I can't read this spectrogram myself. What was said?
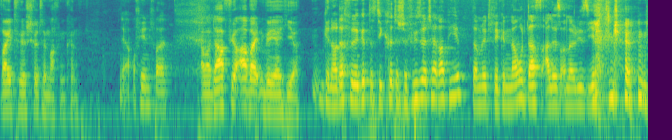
weitere Schritte machen können. Ja, auf jeden Fall. Aber dafür arbeiten wir ja hier. Genau, dafür gibt es die kritische Physiotherapie, damit wir genau das alles analysieren können.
